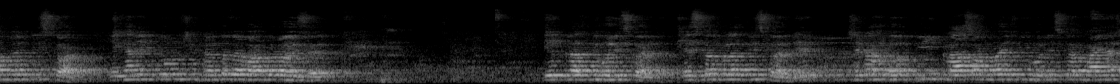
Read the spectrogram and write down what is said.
1 by p square. এখানে কোন অনুসিদ্ধান্ত ব্যবহার করা হয়েছে? A plus b whole square a square plus b square সেটা হলো p plus 1 by p whole square minus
